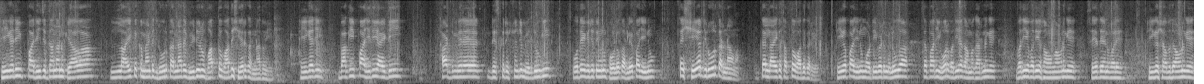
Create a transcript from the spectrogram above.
ਠੀਕ ਹੈ ਜੀ, ਭਾਜੀ ਜਿੱਦਾਂ ਤੁਹਾਨੂੰ ਕਿਹਾ ਵਾ ਲਾਈਕ ਕਮੈਂਟ ਜ਼ਰੂਰ ਕਰਨਾ ਤੇ ਵੀਡੀਓ ਨੂੰ ਵੱਧ ਤੋਂ ਵੱਧ ਸ਼ੇਅਰ ਕਰਨਾ ਤੁਸੀਂ। ਠੀਕ ਹੈ ਜੀ, ਬਾਕੀ ਭਾਜੀ ਦੀ ਆਈਡੀ ਹੱਡ ਮੇਰੇ ਡਿਸਕ੍ਰਿਪਸ਼ਨ 'ਚ ਮਿਲ ਜੂਗੀ, ਉਹਦੇ ਵਿੱਚ ਤੁਸੀਂ ਉਹਨੂੰ ਫੋਲੋ ਕਰ ਲਿਓ ਭਾਜੀ ਨੂੰ ਤੇ ਸ਼ੇਅਰ ਜ਼ਰੂਰ ਕਰਨਾ ਵਾ। ਤੇ ਲਾਈਕ ਸਭ ਤੋਂ ਵੱਧ ਕਰਿਓ। ਠੀਕ ਹੈ ਭਾਜੀ ਨੂੰ ਮੋਟੀਵੇਟ ਮਿਲੂਗਾ ਤੇ ਭਾਜੀ ਹੋਰ ਵਧੀਆ ਕੰਮ ਕਰਨਗੇ। ਵਧੀਆ ਵਧੀਆ ਸੌਂਗ ਆਉਣਗੇ, ਸੇਧ ਦੇਣ ਵਾਲੇ, ਠੀਕ ਹੈ ਸ਼ਬਦ ਆਉਣਗੇ।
